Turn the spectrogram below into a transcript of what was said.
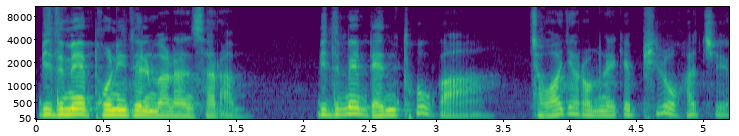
믿음의 본이 될 만한 사람, 믿음의 멘토가 저와 여러분에게 필요하지요.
